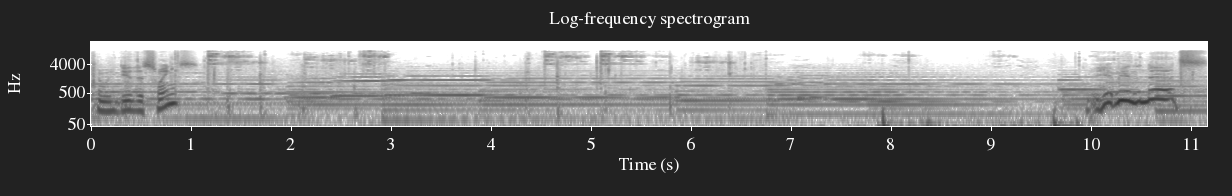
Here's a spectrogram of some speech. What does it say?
Can we do the swings? Hit me in the nuts.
